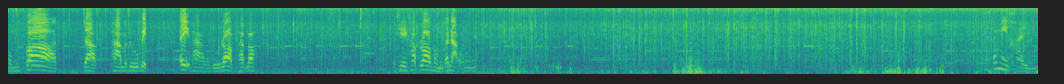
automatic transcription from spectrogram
ผมก็จะพามาดูเบ็ด เอ้ยพามาดูรอบครับเนาะโอเคครับรอบผมก็ดักไว้ตรงเนี้ ต้องมีใครมา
